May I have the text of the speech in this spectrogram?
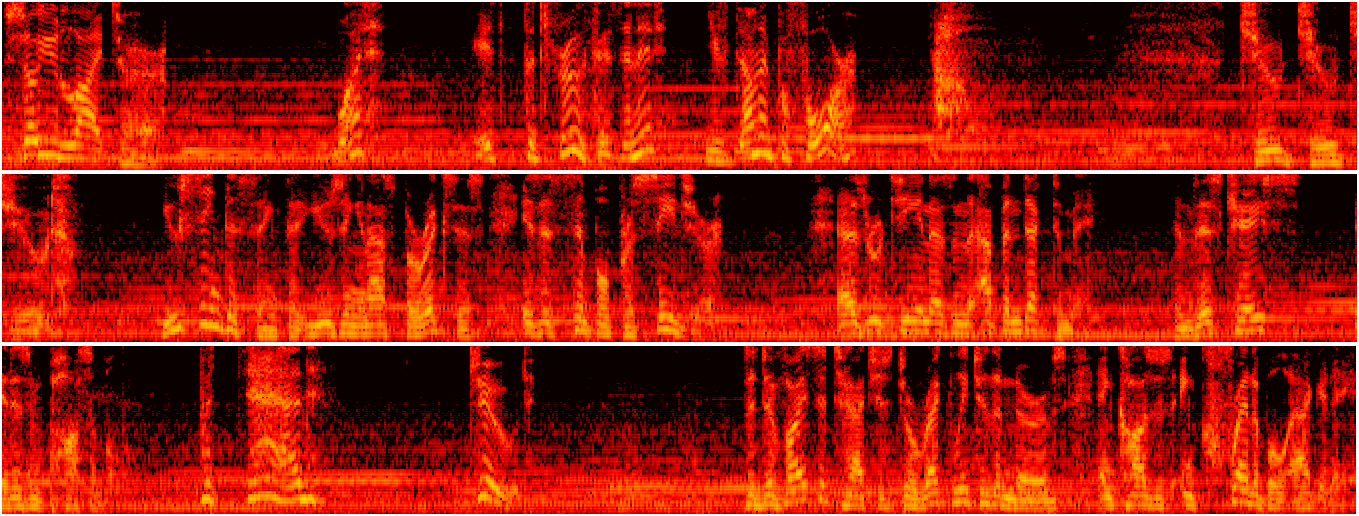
So you lied to her. What? It's the truth, isn't it? You've done it before. Jude, Jude, Jude. You seem to think that using an asperixis is a simple procedure. As routine as an appendectomy. In this case, it is impossible. But, Dad... Jude! The device attaches directly to the nerves and causes incredible agony.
